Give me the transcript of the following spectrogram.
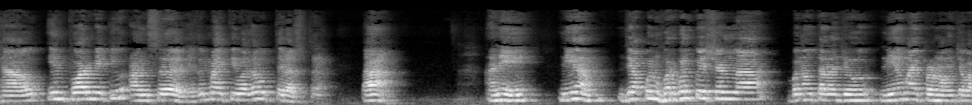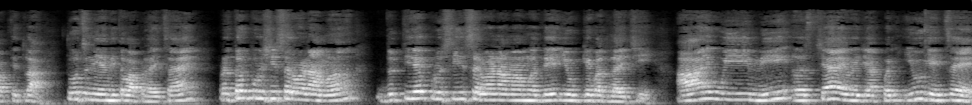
have informative answer याचं माहितीवाला उत्तर असतं. हा. आणि नियम जे आपण व्हर्बल क्वेश्चनला बनवताना जो नियम आहे प्रोनाऊनच्या बाबतीतला तोच नियमित वापरायचा आहे. प्रथम पुरुषी सर्वनाम द्वितीय पुरुषी सर्वनामामध्ये योग्य बदलायची. आय वी मी असच्या ऐवजी आपण यू घ्यायचंय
